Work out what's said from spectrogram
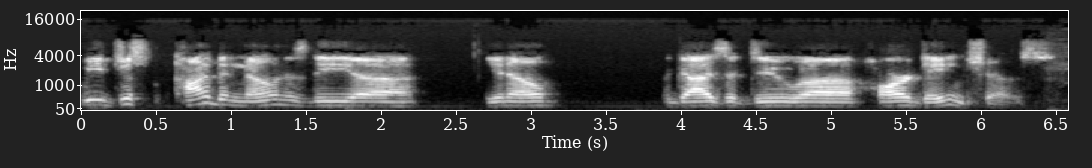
we've just kind of been known as the uh, you know the guys that do uh, hard dating shows.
